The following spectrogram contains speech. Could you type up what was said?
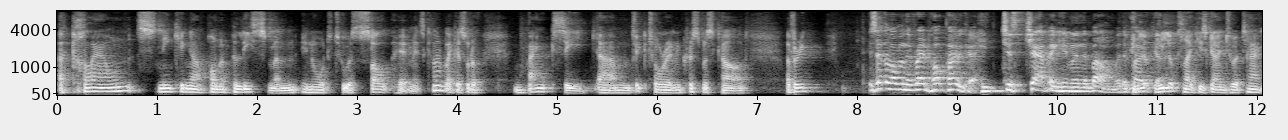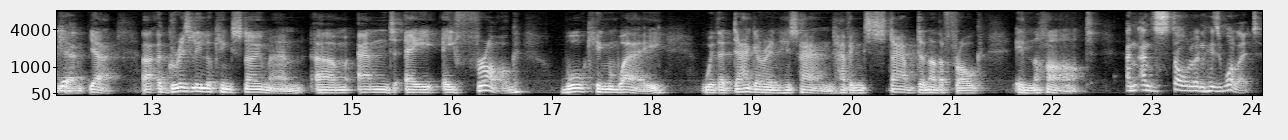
a clown sneaking up on a policeman in order to assault him. It's kind of like a sort of Banksy um, Victorian Christmas card. A very is that the one with the red hot poker? He's just jabbing him in the bum with a poker. He, he looks like he's going to attack yeah. him. Yeah, uh, a grisly-looking snowman um, and a a frog walking away with a dagger in his hand, having stabbed another frog in the heart and and stolen his wallet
